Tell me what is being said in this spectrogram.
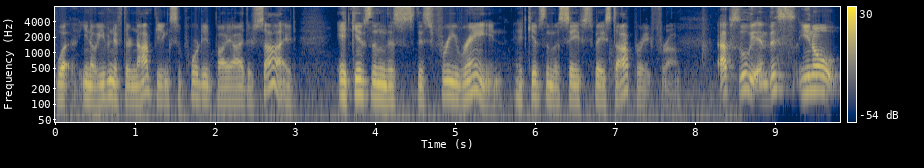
what you know even if they're not being supported by either side it gives them this this free reign. It gives them a safe space to operate from. Absolutely, and this you know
